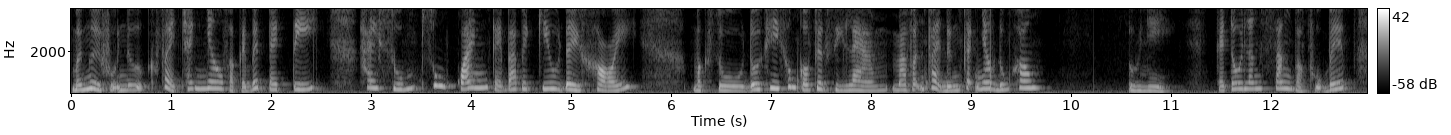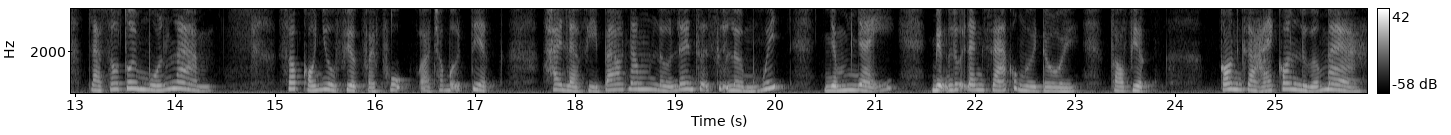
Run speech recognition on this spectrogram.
mấy người phụ nữ cứ phải tranh nhau vào cái bếp bé tí hay súm xung quanh cái barbecue đầy khói. Mặc dù đôi khi không có việc gì làm mà vẫn phải đứng cạnh nhau đúng không? Ừ nhỉ, cái tôi lăng xăng và phụ bếp là do tôi muốn làm, do có nhiều việc phải phụ vào cho bữa tiệc, hay là vì bao năm lớn lên giữa sự lờm nguýt nhấm nháy, miệng lưỡi đánh giá của người đời vào việc con gái con lứa mà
